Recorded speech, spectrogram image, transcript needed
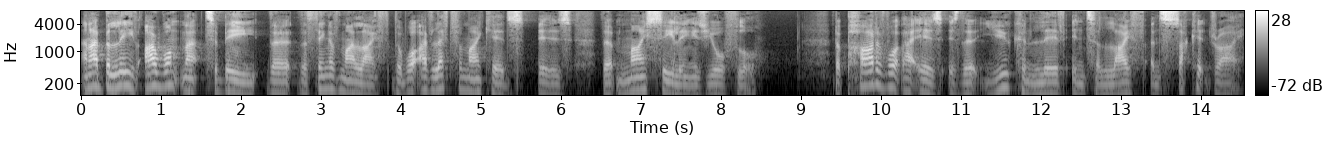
And I believe, I want that to be the, the thing of my life, that what I've left for my kids is that my ceiling is your floor. But part of what that is, is that you can live into life and suck it dry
